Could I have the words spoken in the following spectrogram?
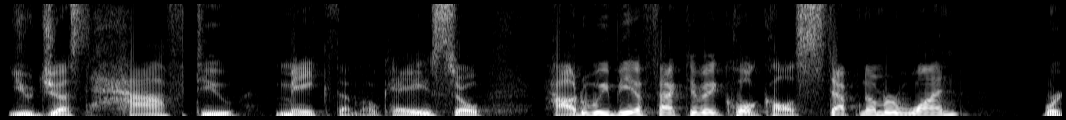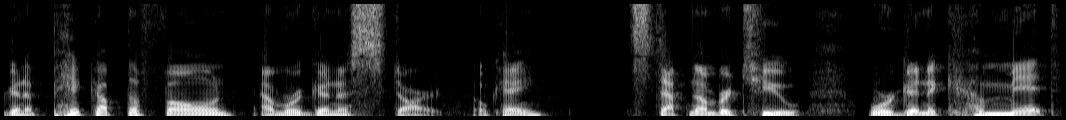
You just have to make them. Okay. So, how do we be effective at cold calls? Step number one, we're going to pick up the phone and we're going to start. Okay. Step number two, we're going to commit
